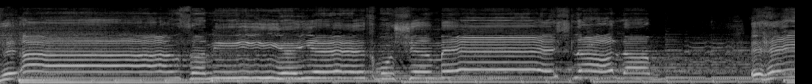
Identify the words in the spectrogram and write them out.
ואז אני אהיה כמו שמש לעולם, אהיה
